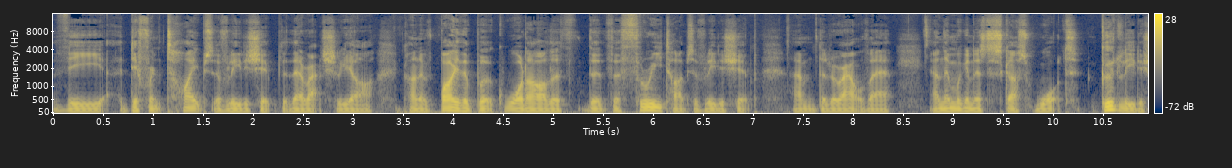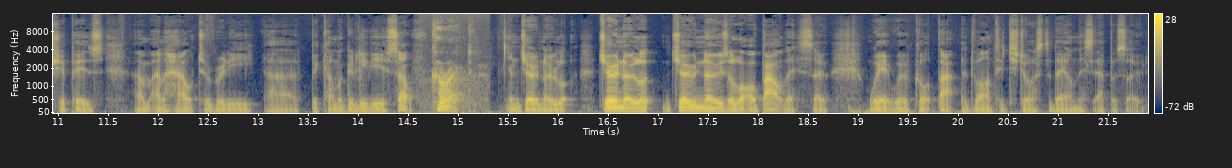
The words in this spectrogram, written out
the different types of leadership that there actually are. Kind of by the book, what are the the, the three types of leadership um, that are out there, and then we're going to discuss what good leadership is um, and how to really uh, become a good leader yourself. Correct. And Joe know Joe know Joe knows a lot about this, so we we've got that advantage to us today on this episode.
